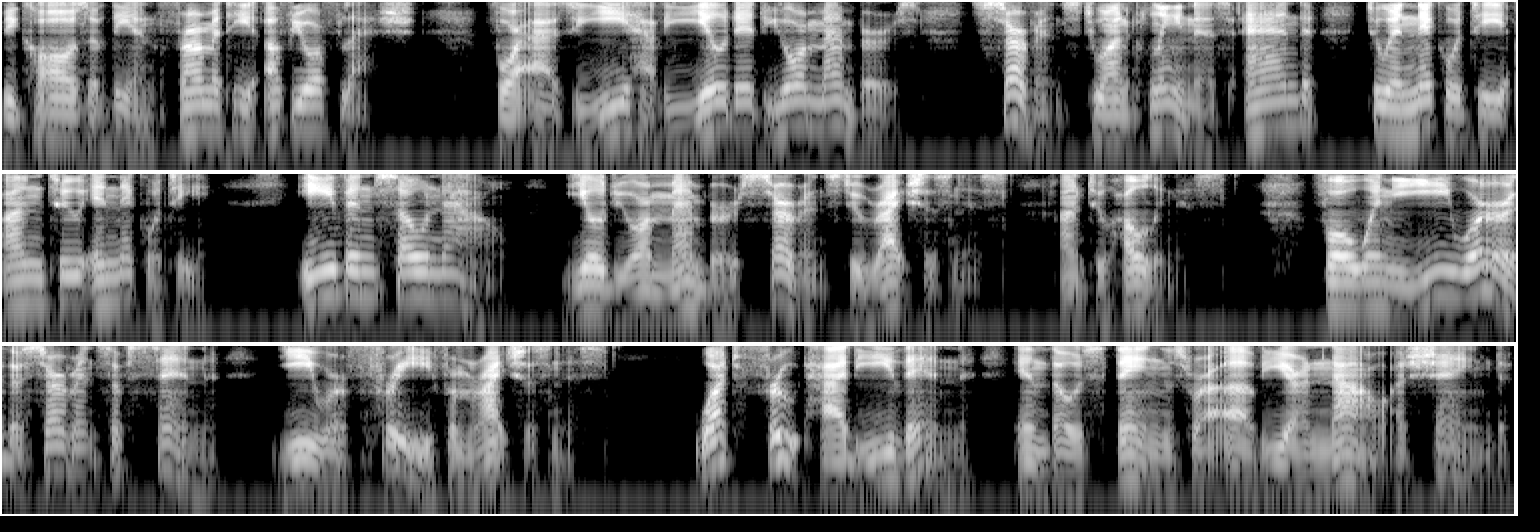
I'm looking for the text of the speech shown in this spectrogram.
because of the infirmity of your flesh. For as ye have yielded your members servants to uncleanness and to iniquity unto iniquity, even so now yield your members servants to righteousness unto holiness. For when ye were the servants of sin, ye were free from righteousness. What fruit had ye then in those things whereof ye are now ashamed?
